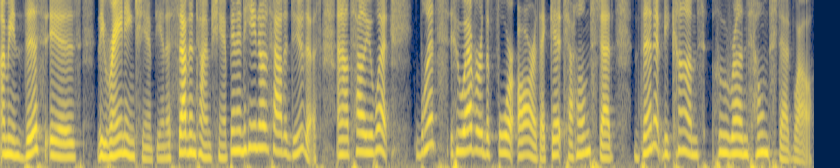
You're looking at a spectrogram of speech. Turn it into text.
I mean, this is the reigning champion, a seven time champion, and he knows how to do this. And I'll tell you what, once whoever the four are that get to Homestead, then it becomes who runs Homestead well.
